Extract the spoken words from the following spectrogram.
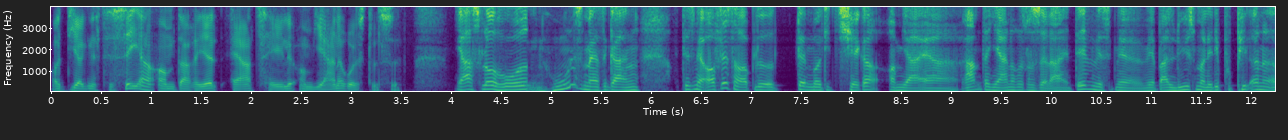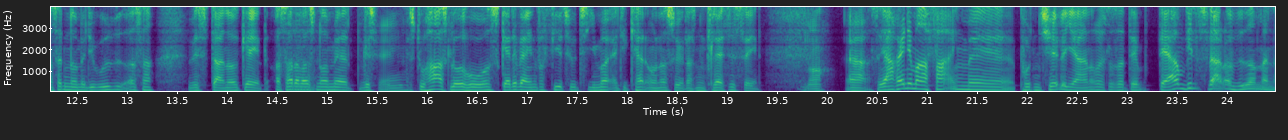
og diagnostisere, om der reelt er tale om hjernerystelse. Jeg har slået hovedet en hulens masse gange. Det, som jeg oftest har oplevet, den måde, de tjekker, om jeg er ramt af hjernerystelse eller ej, det er, hvis jeg, jeg bare lyse mig lidt i pupillerne, og så er det noget med, at de udvider sig, hvis der er noget galt. Og så er der mm. også noget med, at hvis, okay. hvis du har slået hovedet, skal det være inden for 24 timer, at de kan undersøge dig sådan klassisk set. Nå. Ja, så jeg har rigtig meget erfaring med potentielle hjernerystelser. Det, det er jo vildt svært at vide, om man,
